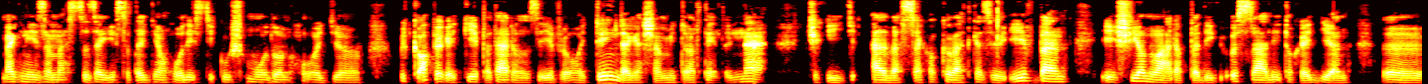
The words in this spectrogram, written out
megnézem ezt az egészet egy olyan holisztikus módon, hogy, hogy kapjak egy képet erről az évről, hogy ténylegesen mi történt, hogy ne csak így elveszek a következő évben, és januárra pedig összeállítok egy ilyen ö,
